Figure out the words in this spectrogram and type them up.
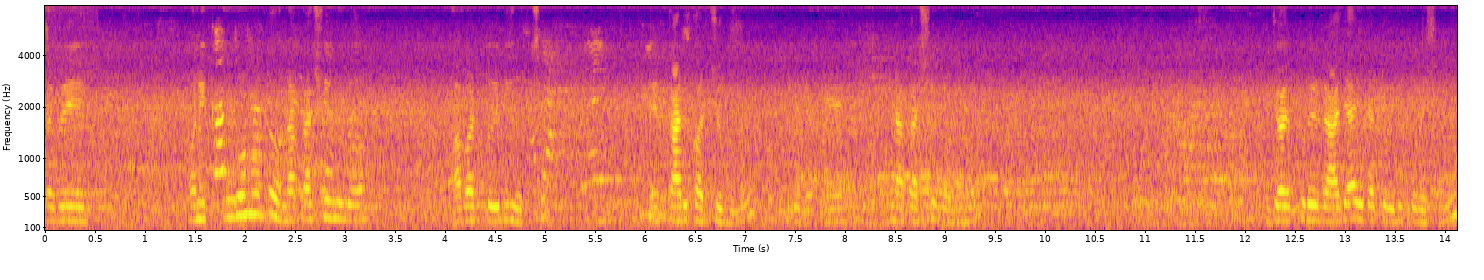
তবে অনেক পুরোনো তো, নাকাশিগুলো আবার তৈরি হচ্ছে। এর কারুকার্যগুলো, যেটাকে নাকাশি বলা হয়। জয়পুরের রাজা এটা তৈরি করেছিলেন।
